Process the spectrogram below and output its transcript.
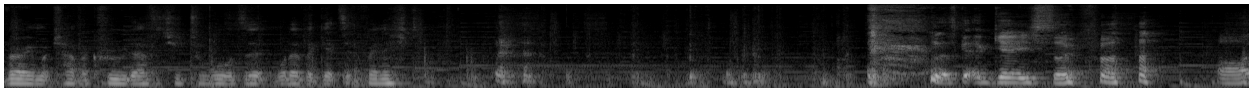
very much have a crude attitude towards it, whatever gets it finished. Let's get a gauge so far. Oh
